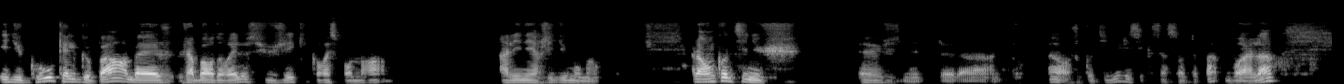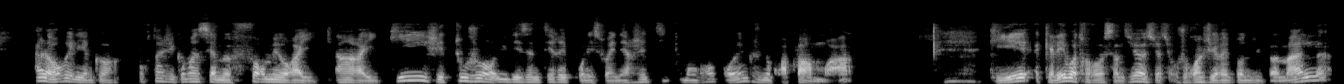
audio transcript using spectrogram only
et du coup, quelque part, ben, j'aborderai le sujet qui correspondra à l'énergie du moment. Alors on continue. Euh, alors je continue, je sais que ça saute pas. Voilà. Alors il y a encore. Pourtant j'ai commencé à me former au Reiki, en Reiki. J'ai toujours eu des intérêts pour les soins énergétiques. Mon gros problème que je ne crois pas en moi, qui est quel est votre ressenti de la situation? Je crois que j'ai répondu pas mal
